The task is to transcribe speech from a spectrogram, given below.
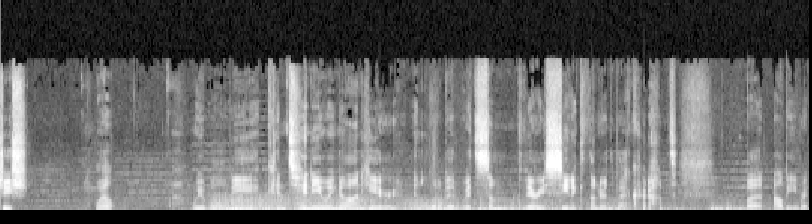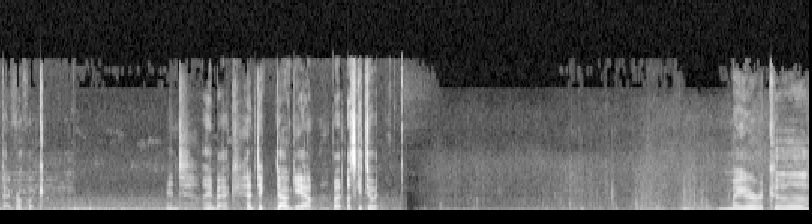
Sheesh. Well, we will be continuing on here in a little bit with some very scenic thunder in the background. but I'll be right back real quick. And I am back. Had to doggy out, but let's get to it. America.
